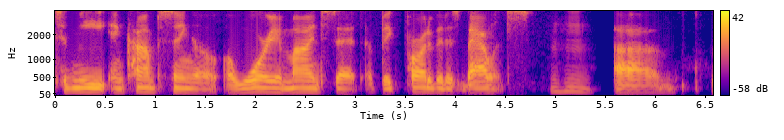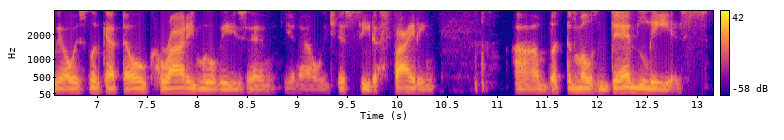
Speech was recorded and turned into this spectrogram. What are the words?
to me, encompassing a, a, warrior mindset, a big part of it is balance. Mm-hmm. Um, we always look at the old karate movies and, you know, we just see the fighting. Um, but the most deadliest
